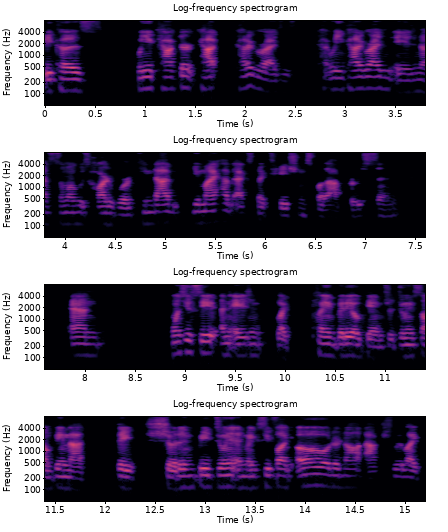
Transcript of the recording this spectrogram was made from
because when you categorize when you categorize an Asian as someone who's hardworking, that you might have expectations for that person, and once you see an Asian like playing video games or doing something that they shouldn't be doing, it makes you feel like oh they're not actually like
